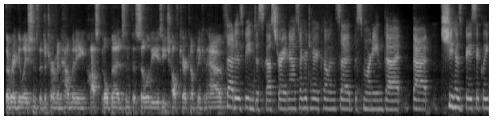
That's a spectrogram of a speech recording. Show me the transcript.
the regulations that determine how many hospital beds and facilities each healthcare company can have. That is being discussed right now. Secretary Cohen said this morning that that she has basically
